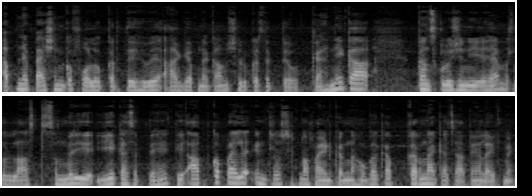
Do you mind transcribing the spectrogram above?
अपने पैशन को फॉलो करते हुए आगे अपना काम शुरू कर सकते हो। कहने का कंक्लूजन ये है मतलब लास्ट समरी ये कह सकते हैं कि आपका पहले इंटरेस्ट अपना फाइंड करना होगा कि आप करना क्या चाहते हैं लाइफ में।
